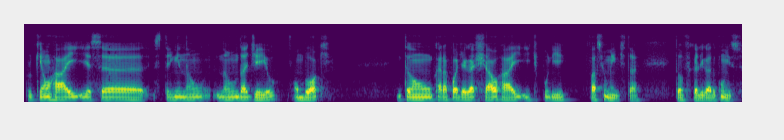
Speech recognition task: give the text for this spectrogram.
porque é um high e essa string não, não dá jail on block. Então o cara pode agachar o high e te punir facilmente, tá? Então fica ligado com isso.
